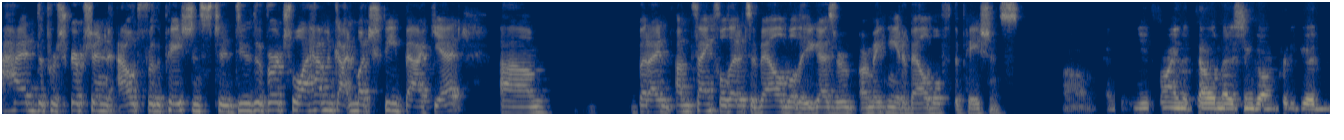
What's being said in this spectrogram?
had the prescription out for the patients to do the virtual. I haven't gotten much feedback yet. Um, but I, am thankful that it's available, that you guys are, are making it available for the patients. Um, and you find the telemedicine going pretty good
